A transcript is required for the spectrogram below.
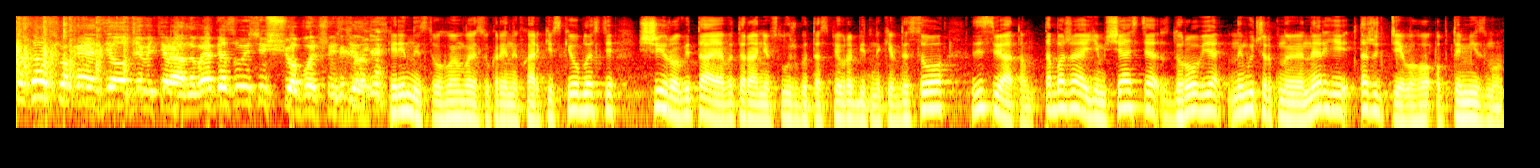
Рассказал, сколько я сделал для ветеранов, и обязуюсь еще больше сделать. Керівництво ГМВС України в Харківській області щиро вітає ветеранів служби та співробітників ДСО зі святом та бажає їм щастя, здоров'я, невичерпної енергії та життєвого оптимізму.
